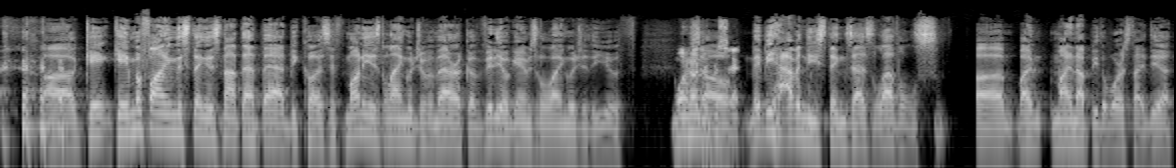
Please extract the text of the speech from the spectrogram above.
uh, ga- gamifying this thing is not that bad because if money is the language of America, video games are the language of the youth. 100%. Maybe having these things as levels uh, might might not be the worst idea.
